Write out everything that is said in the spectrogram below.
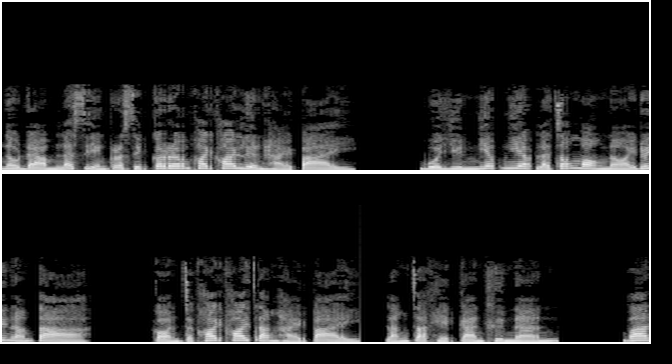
เงาดำและเสียงกระซิบก็เริ่มค่อยๆเลือนหายไป บัวยืนเงียบๆและจ้องมองน้อยด้วยน้ำตา ก่อนจะค่อยๆจางหายไป หลังจากเหตุการณ์คืนนั้น บ้าน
